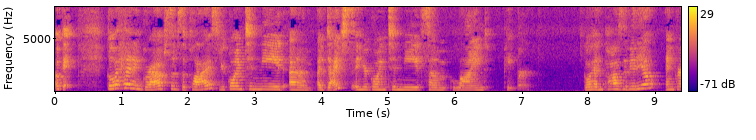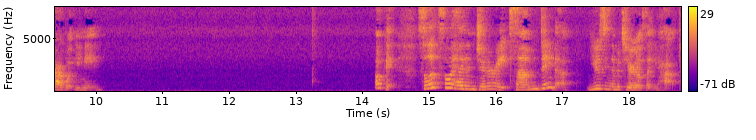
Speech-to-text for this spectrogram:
Okay, go ahead and grab some supplies. You're going to need um, a dice and you're going to need some lined paper. Go ahead and pause the video and grab what you need. Okay, so let's go ahead and generate some data using the materials that you have.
